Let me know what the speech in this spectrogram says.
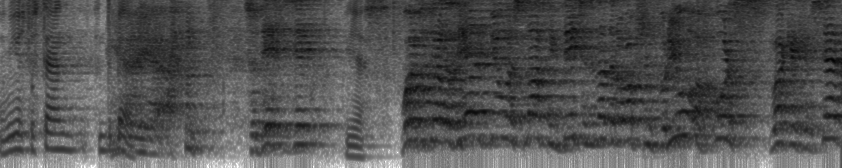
And you used to stand in the back. yeah. so this is it. Yes. What to tell at the end viewers? Nothing. This is another option for you. Of course, like I have said,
